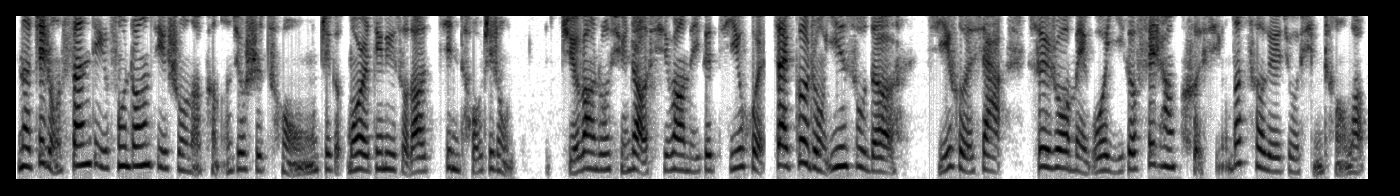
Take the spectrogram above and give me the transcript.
那这种三 D 封装技术呢，可能就是从这个摩尔定律走到尽头这种绝望中寻找希望的一个机会，在各种因素的集合下，所以说美国一个非常可行的策略就形成了。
